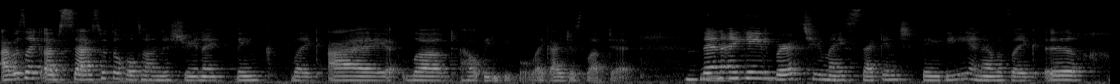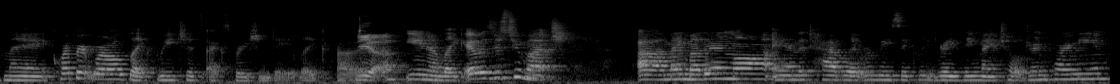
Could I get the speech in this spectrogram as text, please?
I was like obsessed with the hotel industry, and I think like I loved helping people. Like I just loved it. Then I gave birth to my second baby, and I was like, ugh, my corporate world like reached its expiration date. Like, uh, Yeah. you know, like it was just too much. Uh, my mother-in-law and the tablet were basically raising my children for me,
